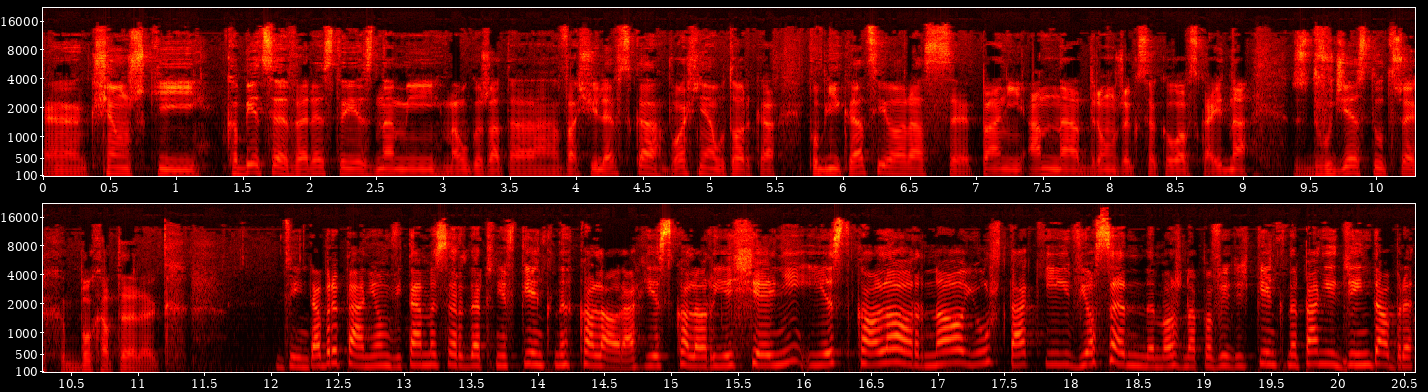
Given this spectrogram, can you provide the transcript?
e, książki Kobiece Everest. Jest z nami Małgorzata Wasilewska, właśnie autorka publikacji oraz pani Anna Drążek-Sokołowska, jedna z 23 bohaterek. Dzień dobry paniom, witamy serdecznie w pięknych kolorach. Jest kolor jesieni i jest kolor, no już taki wiosenny, można powiedzieć. Piękne panie, dzień dobry.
